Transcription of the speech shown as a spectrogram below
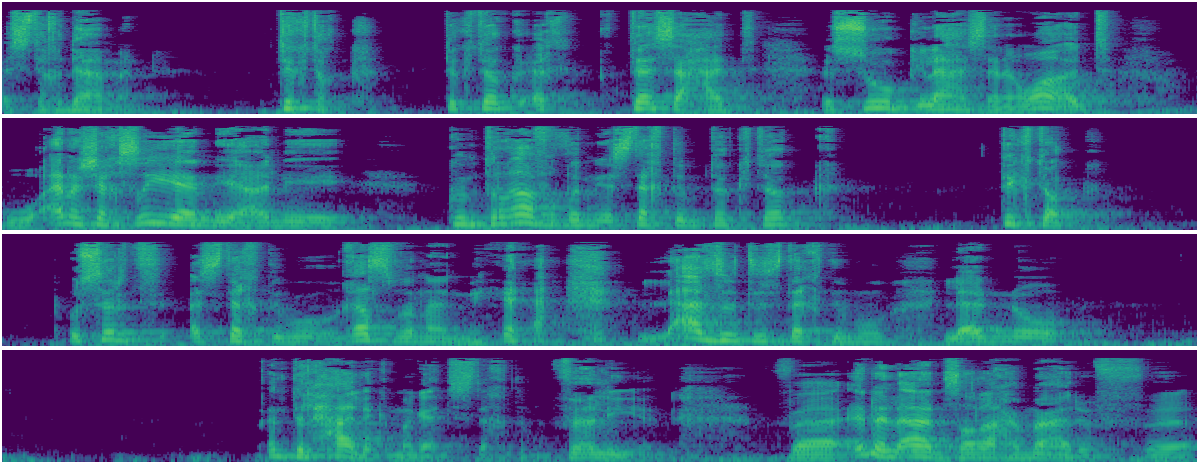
استخداما. تيك توك. تيك توك اكتسحت السوق لها سنوات وأنا شخصيا يعني كنت رافض إني أستخدم تيك توك تيك توك. وصرت أستخدمه غصبا عني. لازم تستخدمه لأنه أنت لحالك ما قاعد تستخدمه فعليا. فإلى الآن صراحة ما أعرف آه،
